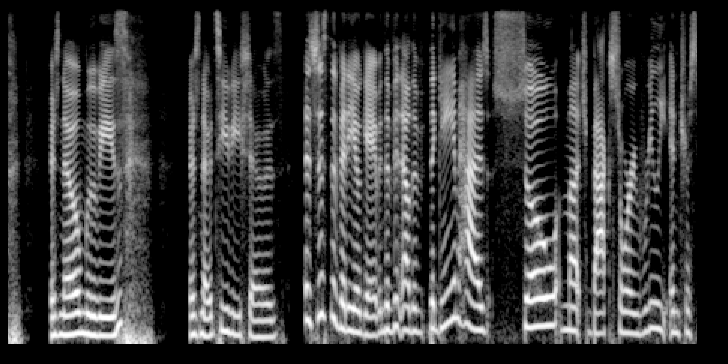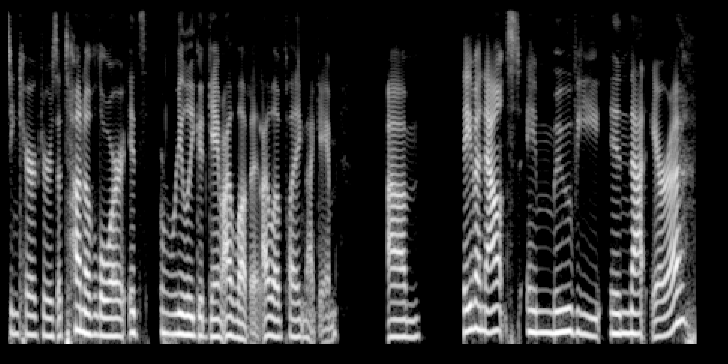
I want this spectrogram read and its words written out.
There's no movies, there's no TV shows. It's just the video game. And the now the, the game has so much backstory, really interesting characters, a ton of lore. It's a really good game. I love it. I love playing that game. Um, they've announced a movie in that era.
